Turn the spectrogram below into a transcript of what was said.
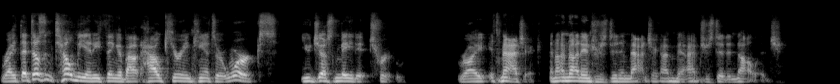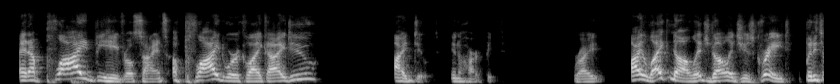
right? That doesn't tell me anything about how curing cancer works. You just made it true, right? It's magic. And I'm not interested in magic. I'm interested in knowledge. And applied behavioral science, applied work like I do, I do it in a heartbeat, right? I like knowledge. Knowledge is great, but it's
